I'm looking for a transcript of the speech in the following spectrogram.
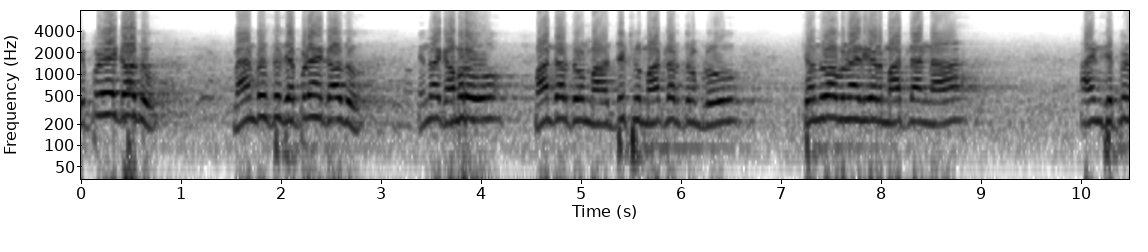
చెప్పడమే కాదు. మేనిఫెస్టో చెప్పడమే కాదు. ఇందాక అమరు మాట్లాడుతున్న మా అధ్యక్షులు మాట్లాడుతున్నప్పుడు చంద్రబాబు నాయుడు గారు మాట్లాడినా ఆయన చెప్పిన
